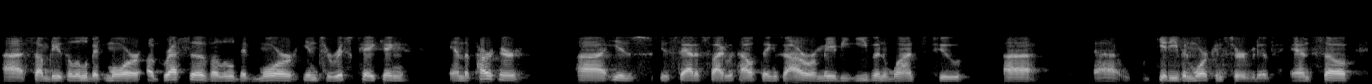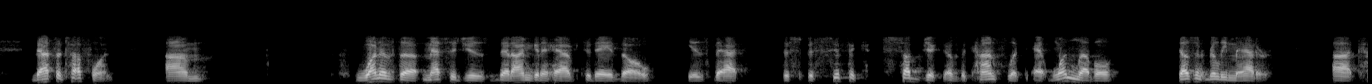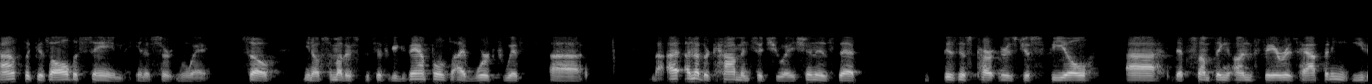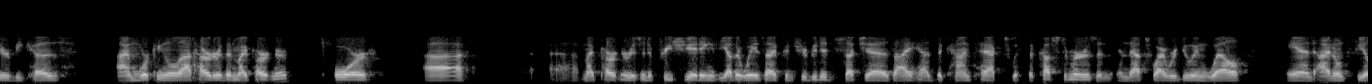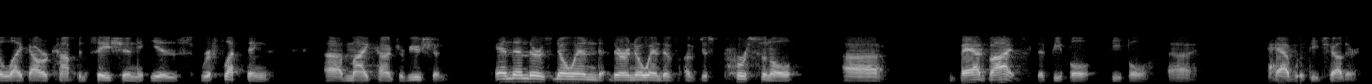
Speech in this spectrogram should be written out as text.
uh, somebody is a little bit more aggressive, a little bit more into risk taking, and the partner uh, is is satisfied with how things are, or maybe even wants to uh, uh get even more conservative. And so that's a tough one. Um, one of the messages that I'm going to have today, though, is that the specific subject of the conflict at one level doesn't really matter. Uh, conflict is all the same in a certain way. So, you know, some other specific examples I've worked with. Uh, another common situation is that business partners just feel uh, that something unfair is happening, either because I'm working a lot harder than my partner, or uh, uh, my partner isn't appreciating the other ways I've contributed, such as I had the contacts with the customers, and, and that's why we're doing well. And I don't feel like our compensation is reflecting uh, my contribution. And then there's no end. There are no end of, of just personal uh, bad vibes that people people uh, have with each other.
